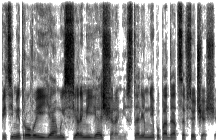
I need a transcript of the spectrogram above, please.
Пятиметровые ямы с серыми ящерами стали мне попадаться все чаще.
